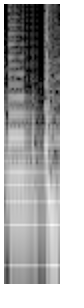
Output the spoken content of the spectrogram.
Bye.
